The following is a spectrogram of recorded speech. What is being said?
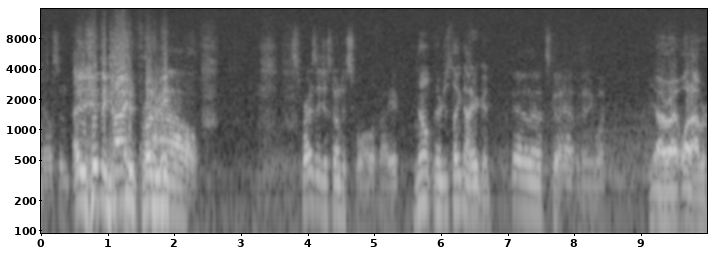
Nelson. I didn't hit the guy in front of me. Wow. Surprised they just don't disqualify you. Nope, they're just like, nah, you're good. Yeah, that's gonna happen anyway. Yeah, alright, whatever.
